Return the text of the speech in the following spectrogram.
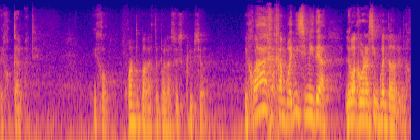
Dijo, cálmate. Dijo, ¿cuánto pagaste por la suscripción? Dijo, ah, jajam, buenísima idea. Le voy a cobrar 50 dólares. Dijo,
